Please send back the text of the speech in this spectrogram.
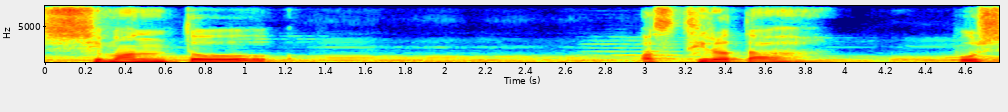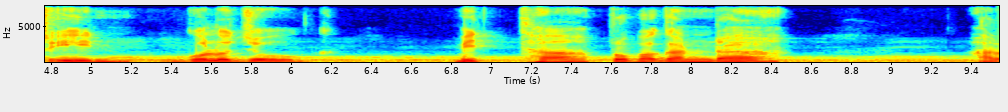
সীমান্ত অস্থিরতা পুশ ইন গোলযোগ, মিথ্যা প্রপাগান্ডা আর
